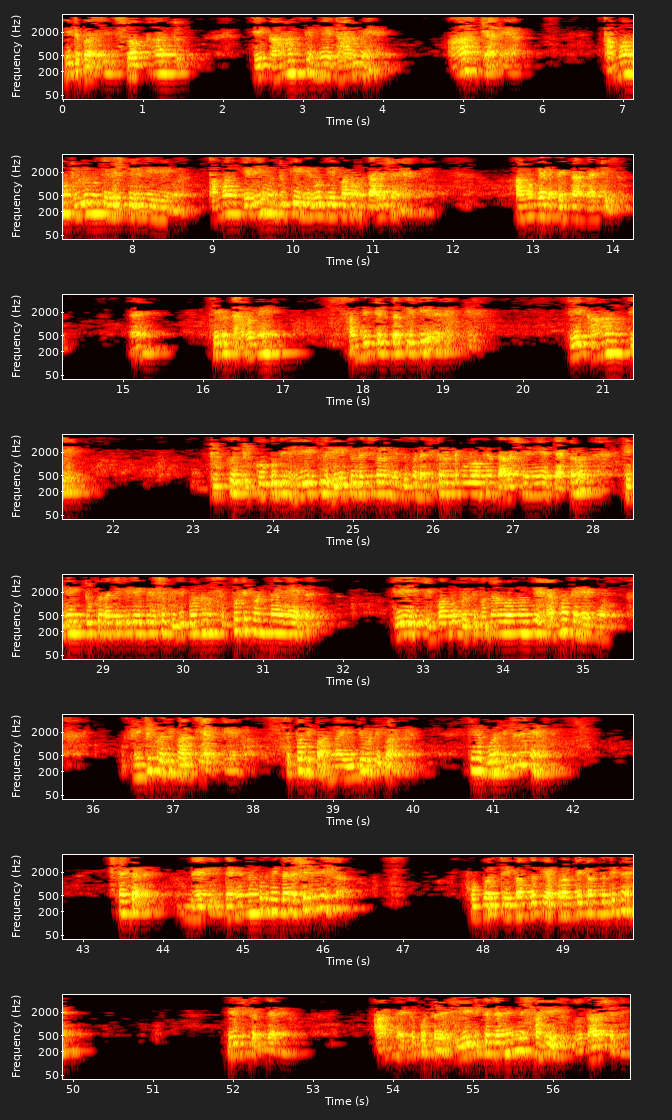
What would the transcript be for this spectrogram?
ඊට පස්සේ ස්වකහාත ඒකාන්තයෙන් මේ ධර්මය ආශ්චර්යයක් තමන් තුළම කෙලෙස් පිළිනීම තමන් කෙරෙහිම දුකේ නිරෝධය පනවන දර්ශනයක් අනුගෙන පෙන්නන්න නැති. ඈ? කියන ධර්මයේ සම්දික්කල ගතිය තියෙනවා ඒ කාන්තේ දුක දුක උපදින හේතු හේතු නැති කල මේ දුක නැති කරන්න පුළුවන් කියන දර්ශනය දැකලා කෙනෙක් දුක නැති කිරීම පිණිස පිළිපන්න සුපටිපන්නයි නේද? ඒ ඉබඳු ප්‍රතිපදාවකගේ හැම කෙනෙක්ම ඍජු ප්‍රතිපත්තියක් තියෙනවා. සුපටිපන්නයි ඍජු ප්‍රතිපන්නයි. කියන ගුණ ටික දැනෙනවා. ඒක දැනෙනකොට මේ දර්ශනය නිසා. උපන්ත ඒකාන්තති අපරන්ත ඒකාන්තති නැහැ. ඒ ටික දැනෙනවා. අන්න එතකොට මේ ටික දැනෙන්නේ සහේතුක දර්ශනය.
